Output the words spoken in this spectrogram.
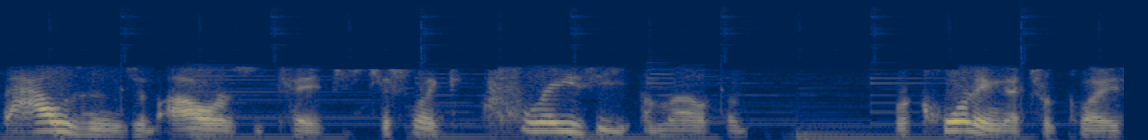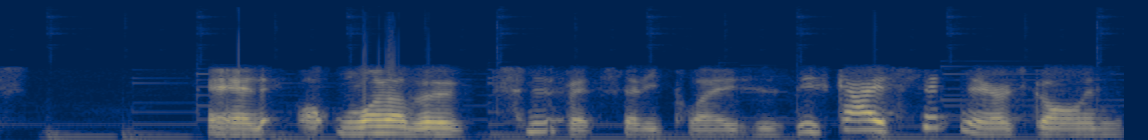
thousands of hours of tapes, just like crazy amount of recording that took place. And one of the snippets that he plays is these guys sitting there going,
